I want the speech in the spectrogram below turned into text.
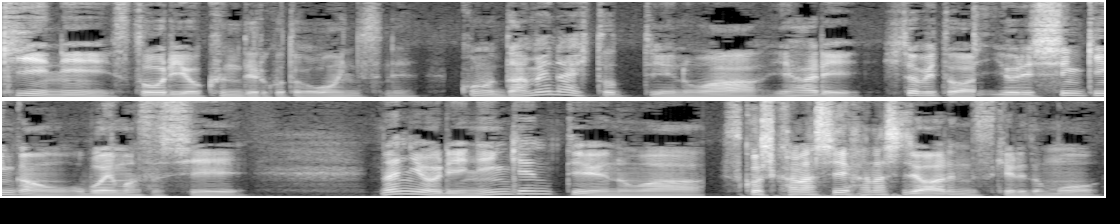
キーにストーリーを組んでいることが多いんですね。このダメな人っていうのは、やはり人々はより親近感を覚えますし、何より人間っていうのは少し悲しい話ではあるんですけれども、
